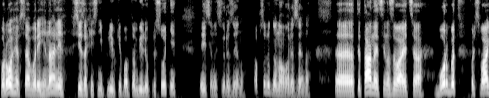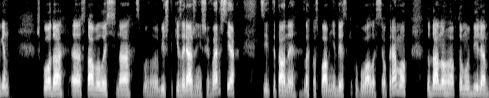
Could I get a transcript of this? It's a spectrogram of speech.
Пороги, все в оригіналі, всі захисні плівки по автомобілю присутні. Дивіться на цю резину. Абсолютно нова резина. Е, Титани ці називаються Борбет Volkswagen. Шкода е, ставились на більш такі зарядженіших версіях. Ці титани легкосплавні диски купувалися окремо до даного автомобіля,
